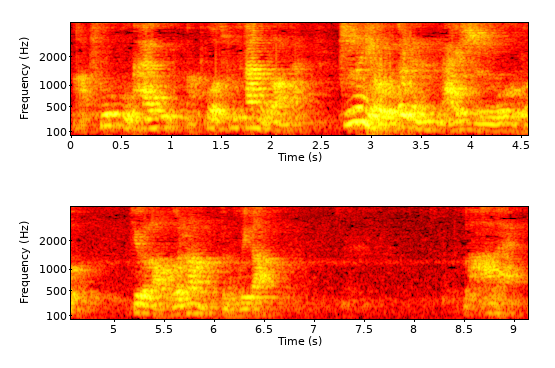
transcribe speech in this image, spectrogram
啊，初步开悟啊，破初参的状态。知有的人来时如何？这个老和尚怎么回答？拿来。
